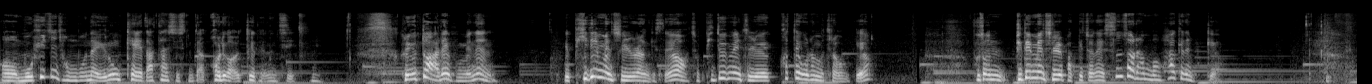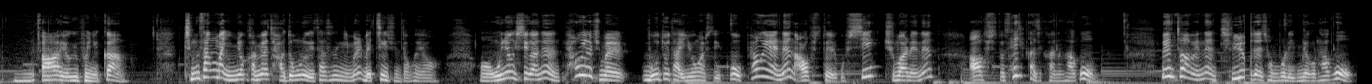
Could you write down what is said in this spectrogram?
어, 뭐 휴진 정보나 이렇게 나타날 수 있습니다. 거리가 어떻게 되는지. 음. 그리고 또 아래에 보면은 비대면 진료라는 게 있어요. 저 비대면 진료의 카테고리 한번 들어가 볼게요. 우선 비대면 진료 받기 전에 순서를 한번 확인해 볼게요. 음, 아 여기 보니까 증상만 입력하면 자동으로 의사 선생님을 매칭해 준다고 해요. 어, 운영 시간은 평일 주말 모두 다 이용할 수 있고 평일에는 9시부터 7시, 주말에는 9시부터 3시까지 가능하고 맨 처음에는 진료자 정보를 입력을 하고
